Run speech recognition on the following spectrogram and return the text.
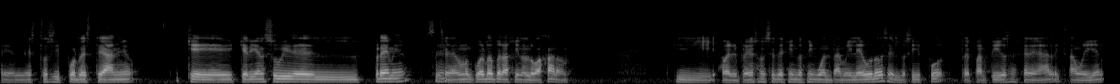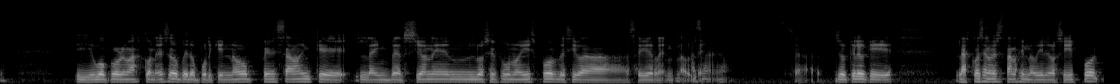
en estos esports de este año que querían subir el premio, Sí. se dieron un acuerdo, pero al final lo bajaron. Y, a ver, el premio son 750.000 euros en los esports, repartidos en general, que está muy bien. Y hubo problemas con eso, pero porque no pensaban que la inversión en los F1 esports les iba a salir rentable. O sea, no. O sea, yo creo que las cosas no se están haciendo bien en los esports,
